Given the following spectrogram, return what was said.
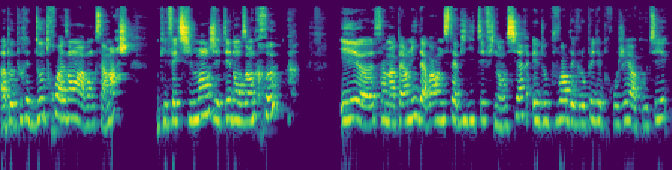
à peu près 2-3 ans avant que ça marche. Donc effectivement, j'étais dans un creux et euh, ça m'a permis d'avoir une stabilité financière et de pouvoir développer des projets à côté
